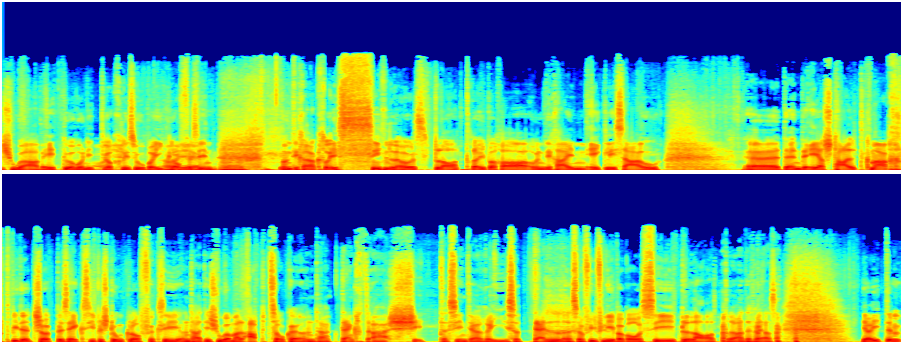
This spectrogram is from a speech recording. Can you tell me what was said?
Schuhe an wehtun, die nicht oh wirklich sauber eingelaufen oh sind. Mhm. Und ich habe wirklich sinnlos Blatträuber bekommen und ich habe in Eglisau äh, dann den ersten Halt gemacht, bin dort schon etwa sechs, sieben Stunden gelaufen gewesen und habe die Schuhe mal abgezogen und habe gedacht, ah shit, das sind ja riesige Teller, so fünf lieber grosse Blatter an den Fersen. Ja, item.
